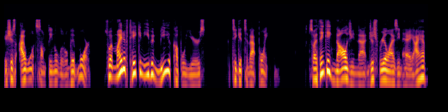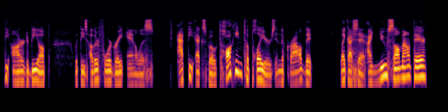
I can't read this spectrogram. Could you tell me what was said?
it's just I want something a little bit more. So it might have taken even me a couple years to get to that point. So I think acknowledging that and just realizing, hey, I have the honor to be up with these other four great analysts at the expo talking to players in the crowd that, like I said, I knew some out there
